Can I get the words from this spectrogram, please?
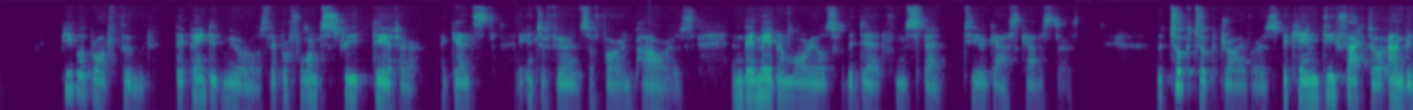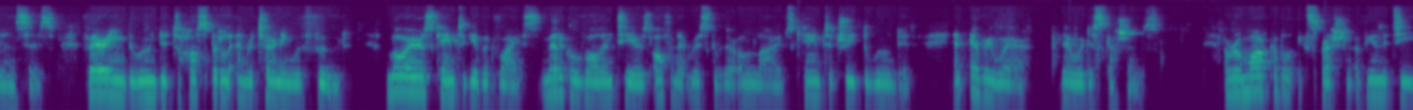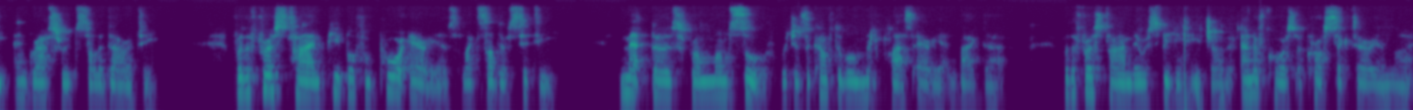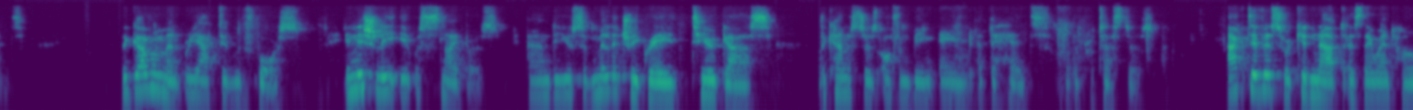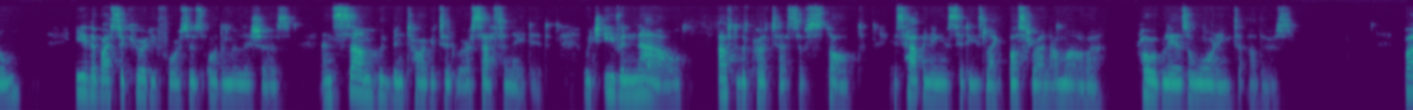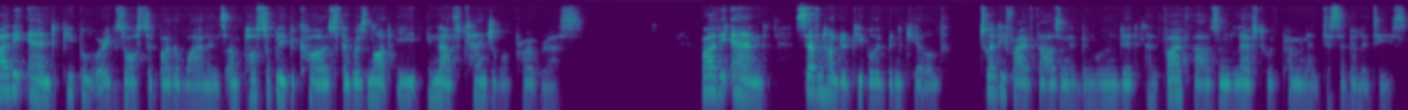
People brought food, they painted murals, they performed street theater against the interference of foreign powers, and they made memorials for the dead from the spent tear gas canisters. The tuk tuk drivers became de facto ambulances, ferrying the wounded to hospital and returning with food. Lawyers came to give advice. Medical volunteers, often at risk of their own lives, came to treat the wounded. And everywhere there were discussions. A remarkable expression of unity and grassroots solidarity. For the first time, people from poor areas like Sadr City met those from Mansour, which is a comfortable middle class area in Baghdad. For the first time, they were speaking to each other, and of course, across sectarian lines. The government reacted with force. Initially, it was snipers and the use of military grade tear gas, the canisters often being aimed at the heads of the protesters. Activists were kidnapped as they went home, either by security forces or the militias, and some who'd been targeted were assassinated, which even now, after the protests have stopped, is happening in cities like Basra and Amara, probably as a warning to others. By the end, people were exhausted by the violence and possibly because there was not e- enough tangible progress. By the end, 700 people had been killed, 25,000 had been wounded, and 5,000 left with permanent disabilities.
